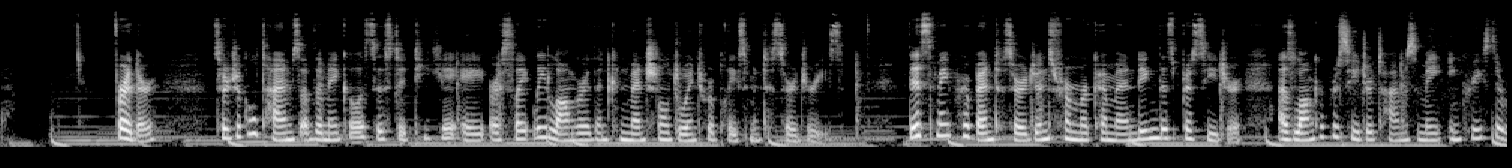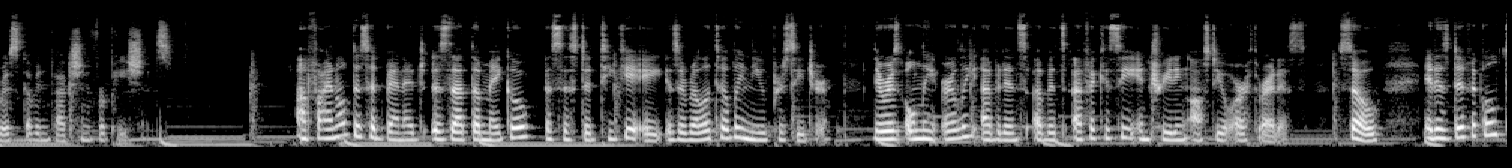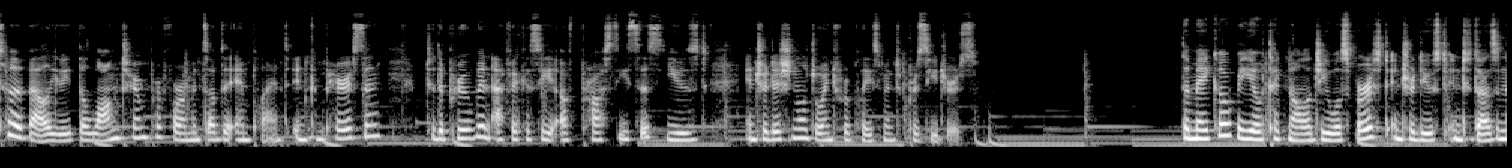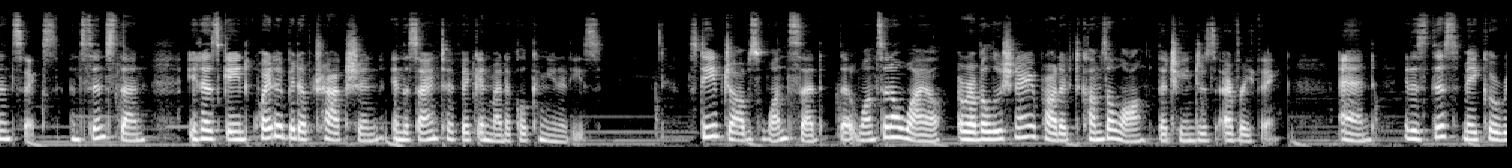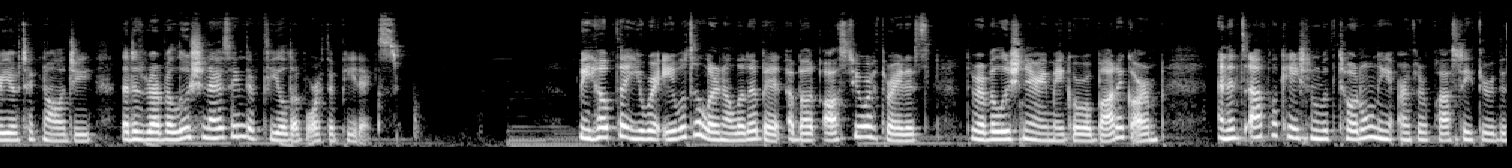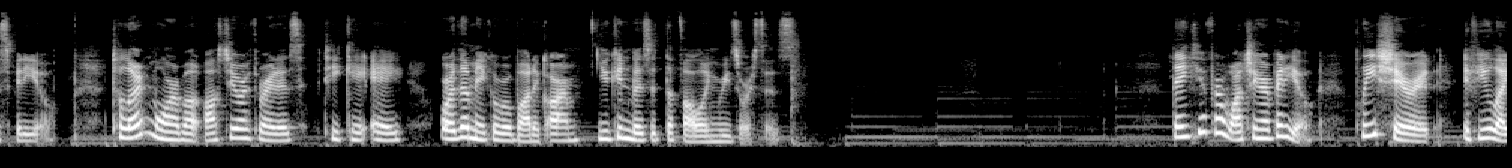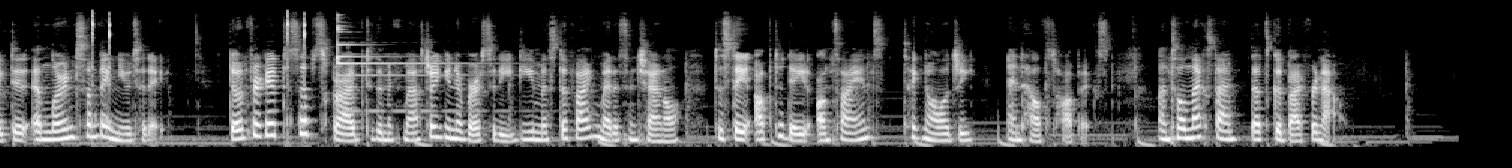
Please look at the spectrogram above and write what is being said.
Further, surgical times of the Mako assisted TKA are slightly longer than conventional joint replacement surgeries. This may prevent surgeons from recommending this procedure, as longer procedure times may increase the risk of infection for patients. A final disadvantage is that the Mako assisted TKA is a relatively new procedure. There is only early evidence of its efficacy in treating osteoarthritis. So, it is difficult to evaluate the long term performance of the implant in comparison to the proven efficacy of prosthesis used in traditional joint replacement procedures. The Mako Rio technology was first introduced in 2006, and since then, it has gained quite a bit of traction in the scientific and medical communities. Steve Jobs once said that once in a while, a revolutionary product comes along that changes everything. And it is this Mako Rio technology that is revolutionizing the field of orthopedics. We hope that you were able to learn a little bit about osteoarthritis, the revolutionary Mako robotic arm, and its application with total knee arthroplasty through this video. To learn more about osteoarthritis, TKA, or the Mako robotic arm, you can visit the following resources. Thank you for watching our video. Please share it if you liked it and learned something new today. Don't forget to subscribe to the McMaster University Demystifying Medicine channel to stay up to date on science, technology, and health topics. Until next time, that's goodbye for now.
